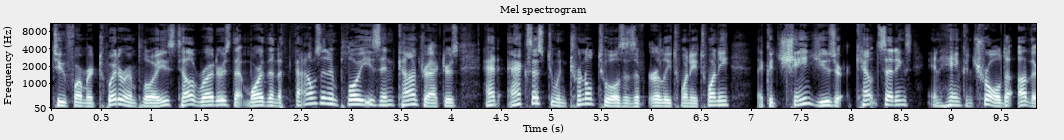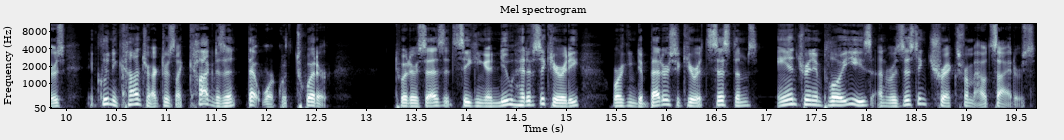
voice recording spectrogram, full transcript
Two former Twitter employees tell Reuters that more than a thousand employees and contractors had access to internal tools as of early 2020 that could change user account settings and hand control to others, including contractors like Cognizant that work with Twitter. Twitter says it's seeking a new head of security, working to better secure its systems and train employees on resisting tricks from outsiders.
